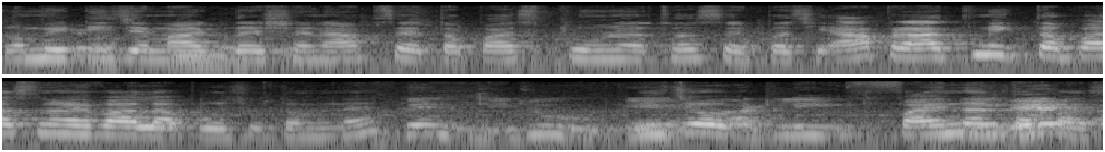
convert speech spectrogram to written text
કમિટી જે માર્ગદર્શન આપશે તપાસ પૂર્ણ થશે. પછી આ પ્રાથમિક તપાસનો અહેવાલ આપું છું તમને. બીજું ફાઇનલ તપાસ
